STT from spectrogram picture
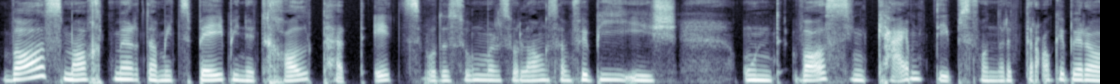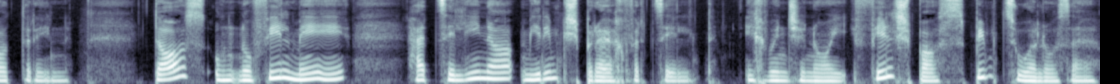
Was macht man, damit das Baby nicht kalt hat, jetzt, wo der Sommer so langsam vorbei ist? Und was sind Keimtipps von einer Trageberaterin? Das und noch viel mehr hat Selina mir im Gespräch erzählt. Ich wünsche euch viel Spaß beim Zuhören.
